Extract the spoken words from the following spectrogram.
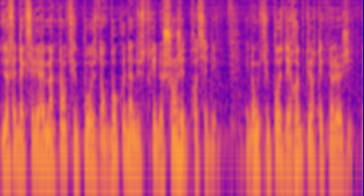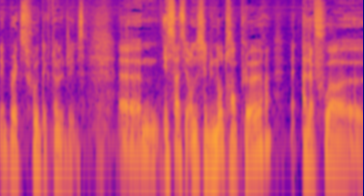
le fait d'accélérer maintenant suppose dans beaucoup d'industries de changer de procédé. Et donc suppose des ruptures technologiques, des breakthrough technologies. Euh, et ça, c'est d'une autre ampleur, à la fois euh,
